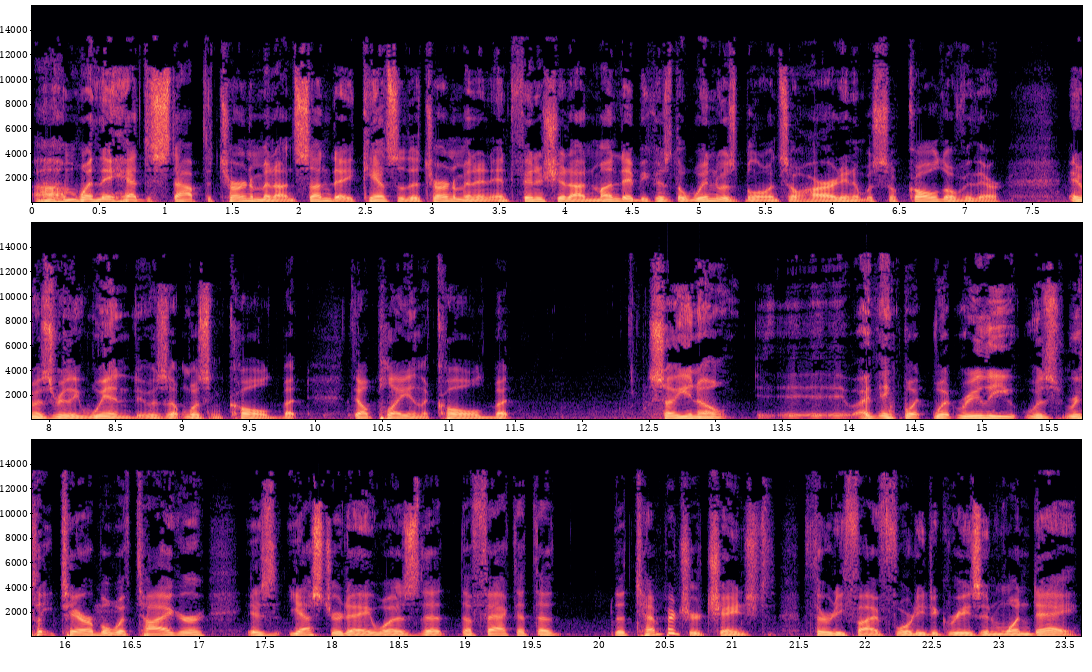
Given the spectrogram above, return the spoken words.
um, when they had to stop the tournament on Sunday, cancel the tournament, and, and finish it on Monday because the wind was blowing so hard and it was so cold over there. And it was really wind. It was it wasn't cold, but they'll play in the cold. But so you know, I think what what really was really terrible with Tiger is yesterday was that the fact that the the temperature changed 35 40 degrees in one day.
